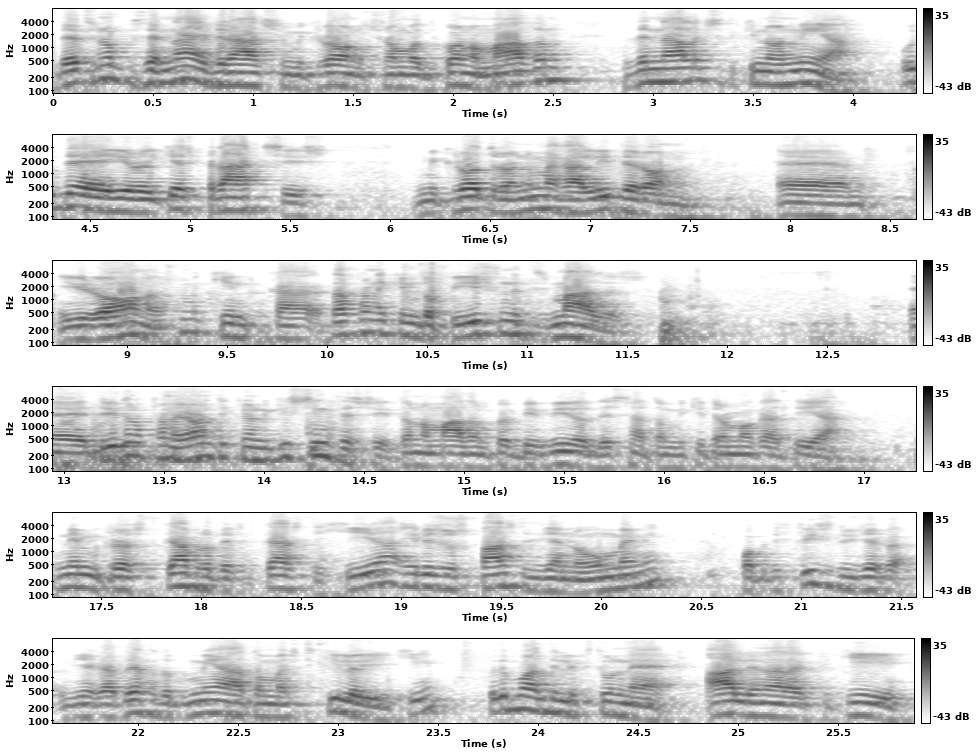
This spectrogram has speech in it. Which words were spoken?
Δεύτερον, πουθενά η δράση μικρών συνωματικών ομάδων δεν άλλαξε την κοινωνία. Ούτε οι ηρωικές πράξεις μικρότερων ή μεγαλύτερων ε, ηρώων, ας πούμε, κατάφεραν να κινητοποιήσουν τις μάζες. Ε, τρίτον, φανερώνει την κοινωνική σύνθεση των ομάδων που επιδίδονται στην ατομική τρομοκρατία. Είναι μικροαστικά προοδευτικά στοιχεία, οι ριζοσπάστοι διανοούμενοι, που από τη φύση του διακατέχονται από μια ατομαστική λογική, που δεν μπορούν να αντιληφθούν άλλη εναλλακτική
